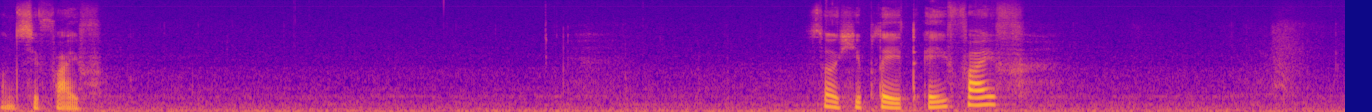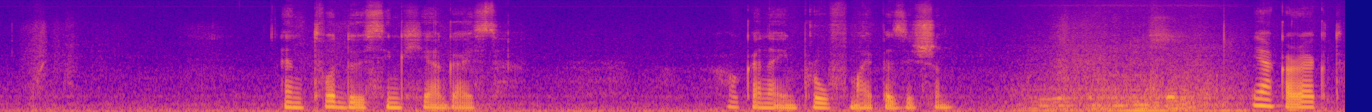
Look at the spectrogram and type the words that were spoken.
on c5. So he played a5 and what do you think here guys? How can I improve my position? Yeah, correct.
